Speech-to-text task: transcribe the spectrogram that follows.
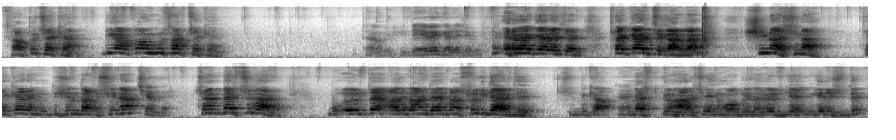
sapı çeken. Bir hafta on gün sap çeken. Tabii. Bir de eve gelecek bu. Eve gelecek. Teker çıkar lan. Şina şina. Tekerin dışındaki şina Çember. çember çıkar. Bu özde Ali Bey'in devran su giderdi. Şimdiki Evet. Mesut'un her şeyinin olduğu yerden öz ge- genişti.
